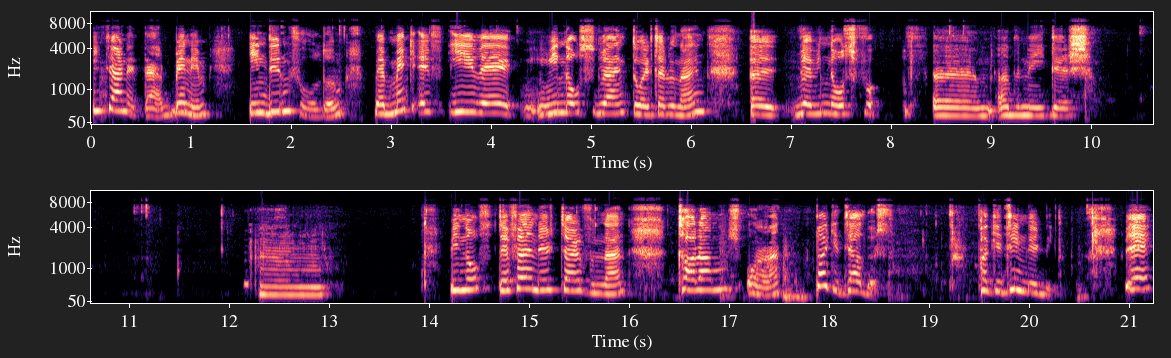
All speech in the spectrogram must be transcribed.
internetten benim indirmiş olduğum ve McAfee ve Windows güvenlik duvarı tarafından e, ve Windows e, adı neydir? Hmm, Windows Defender tarafından taranmış olan paketi alıyoruz. Paketi indirdik. Ve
